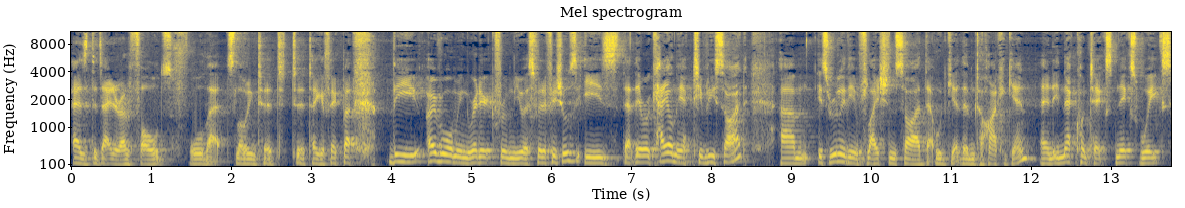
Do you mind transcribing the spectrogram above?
as the data unfolds for that slowing to, to, to, take effect. But the overwhelming rhetoric from the US Fed officials is that they're okay on the activity side. Um, it's really the inflation side that would get them to hike again. And in that context, next week's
